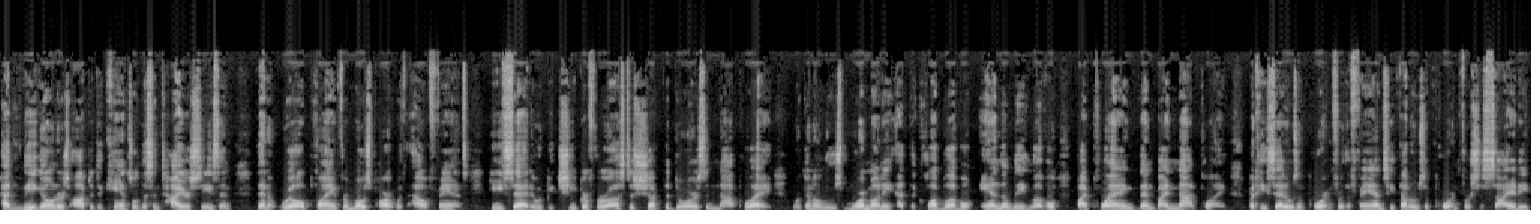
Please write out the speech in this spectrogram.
had league owners opted to cancel this entire season than it will playing for most part without fans. He said it would be cheaper for us to shut the doors and not play. We're going to lose more money at the club level and the league level by playing than by not playing. But he said it was important for the fans. He thought it was important for society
